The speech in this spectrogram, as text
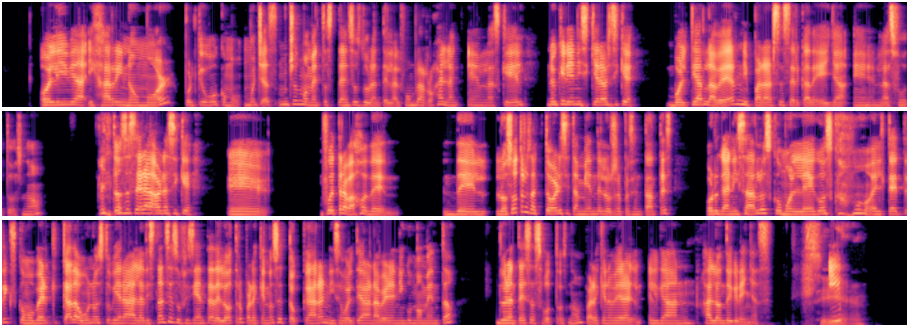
Olivia y Harry no more, porque hubo como muchas, muchos momentos tensos durante la alfombra roja en, la, en las que él no quería ni siquiera así que voltearla a ver ni pararse cerca de ella en las fotos, ¿no? Entonces era ahora sí que eh, fue trabajo de, de los otros actores y también de los representantes organizarlos como legos, como el Tetrix, como ver que cada uno estuviera a la distancia suficiente del otro para que no se tocaran ni se voltearan a ver en ningún momento durante esas fotos, ¿no? Para que no hubiera el, el gran jalón de greñas. Sí. y-.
